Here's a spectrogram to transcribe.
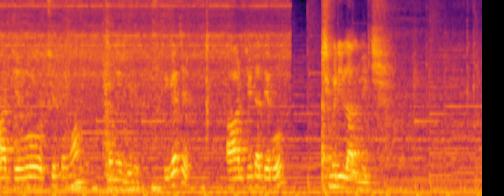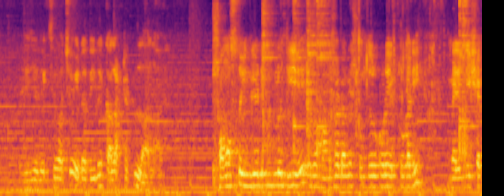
আর দেবো হচ্ছে তোমার ধনে গুঁড়ো, ঠিক আছে? আর যেটা দেবো, কাশ্মীরি লাল মির্চ। এই যে দেখতে পাচ্ছ, এটা দিলে কালারটা একটু লাল হয়। সমস্ত ইনগ্রেডিয়েন্টগুলো দিয়ে এবং মাংসটাকে সুন্দর করে একটুখানি ম্যারিনেশন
